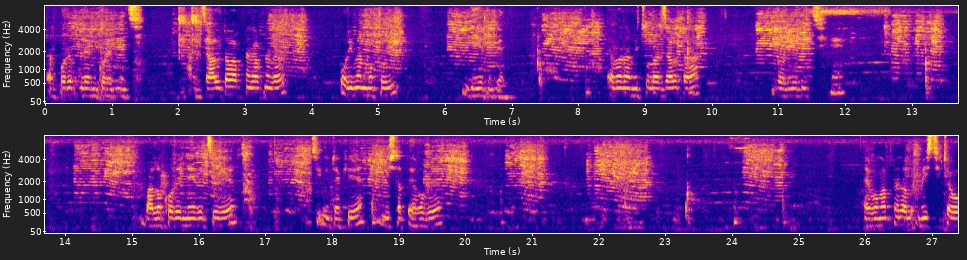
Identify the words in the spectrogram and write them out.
তারপরে ব্লেন্ড করে নিয়েছি। আর জালটাও আপনারা আপনারা পরিমাণ মতোই দিয়ে দিবেন। এবার আমি চুলার জালটা ধরিয়ে দিচ্ছি। ভালো করে নেড়ে চেড়ে চিনিটাকে মেশাতে হবে। এবং আপনারা মিষ্টিটাও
